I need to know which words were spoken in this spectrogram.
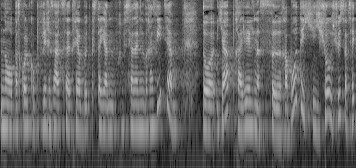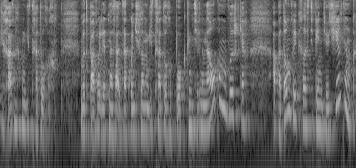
Но поскольку популяризация требует постоянного профессионального развития, то я параллельно с работой еще учусь во всяких разных магистратурах. Вот пару лет назад закончила магистратуру по когнитивным наукам в Вышке, а потом выиграла стипендию Чивдинг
